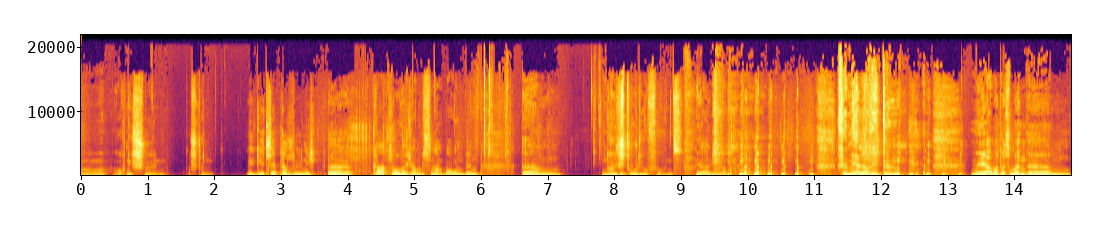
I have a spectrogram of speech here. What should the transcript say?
äh, auch nicht schön. Das stimmt. Mir geht es ja persönlich äh, gerade so, weil ich auch ein bisschen am Bauen bin. Ähm, Neues Studio für uns. Ja, genau. Für mehr Leute. nee, aber dass man ähm,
